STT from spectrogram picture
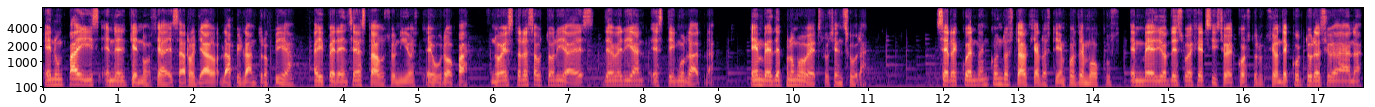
En un país en el que no se ha desarrollado la filantropía, a diferencia de Estados Unidos, Europa, nuestras autoridades deberían estimularla en vez de promover su censura. Se recuerdan con nostalgia los tiempos de Mocus, en medio de su ejercicio de construcción de cultura ciudadana,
